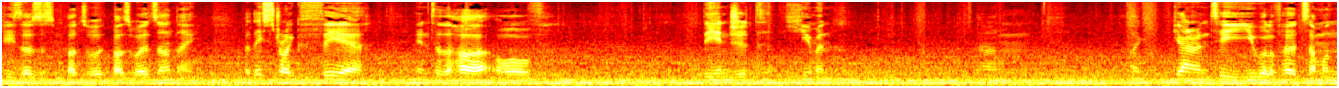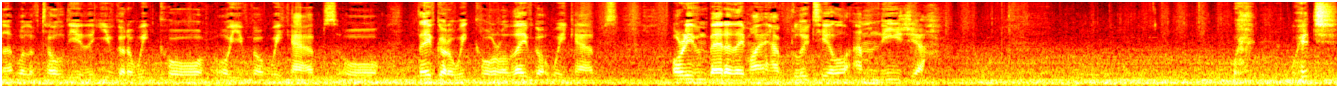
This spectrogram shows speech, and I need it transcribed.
Geez, those are some buzzwords, aren't they? But they strike fear into the heart of the injured human guarantee you will have heard someone that will have told you that you've got a weak core or you've got weak abs or they've got a weak core or they've got weak abs. Or even better, they might have gluteal amnesia, which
